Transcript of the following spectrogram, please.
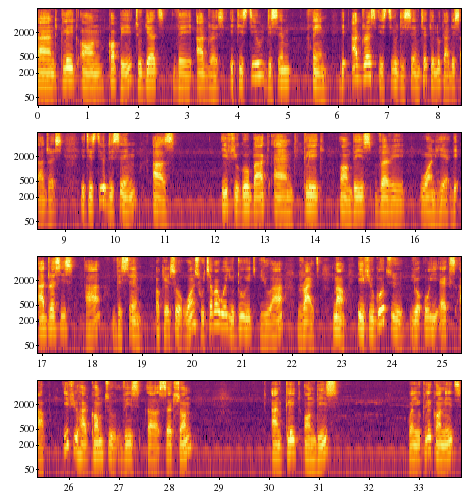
and click on copy to get the address. It is still the same thing. The address is still the same. Take a look at this address. It is still the same as if you go back and click on this very one here. The addresses are the same. Okay so once whichever way you do it you are right. Now if you go to your oex app if you had come to this uh, section and click on this. When you click on it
